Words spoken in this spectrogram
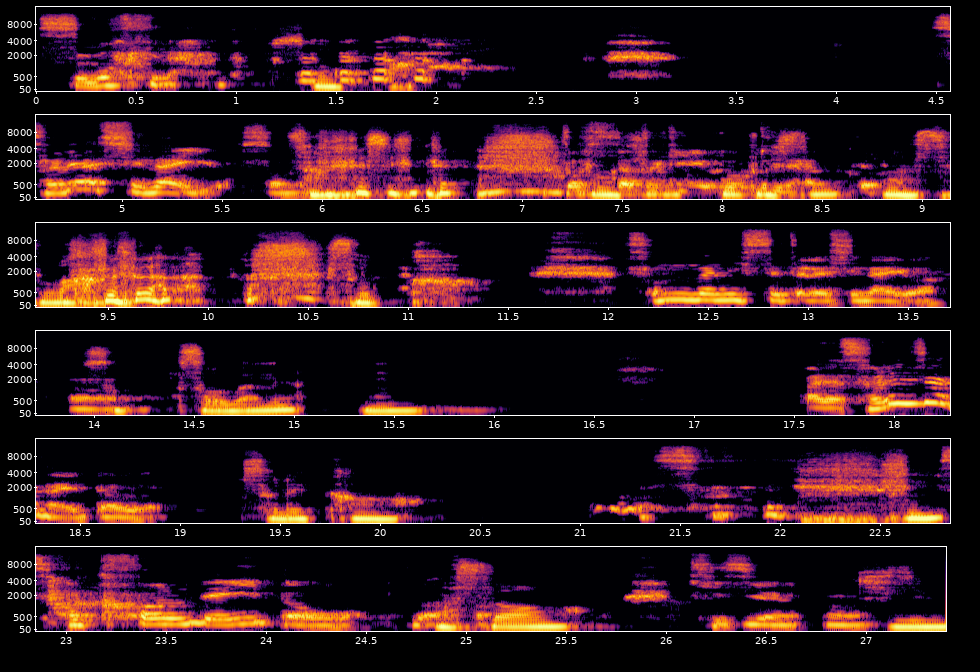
すごいな。そうか。そりゃしないよ、その、それしね。ふとした時に起きなんて。あ、そう。そっか。そんなにしてたらしないわ。うん、そうだね。うん。あ、じゃあそれじゃない、多分。それか。そこでいいと思う。あ、そ基準。うんう。基準。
